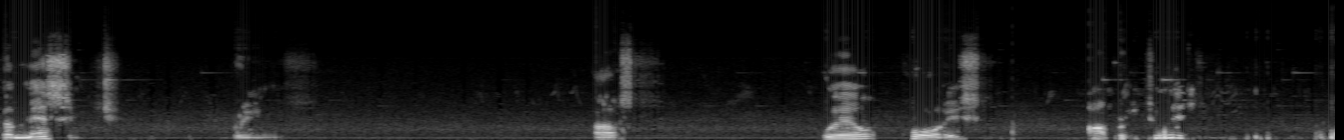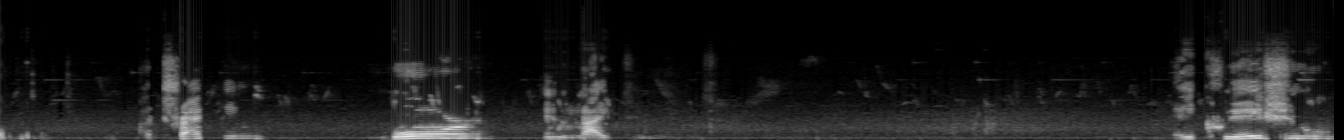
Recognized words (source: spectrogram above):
the message brings us will poise opportunity, attracting more enlightenment, a creational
